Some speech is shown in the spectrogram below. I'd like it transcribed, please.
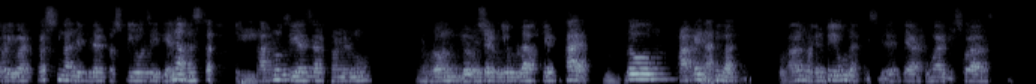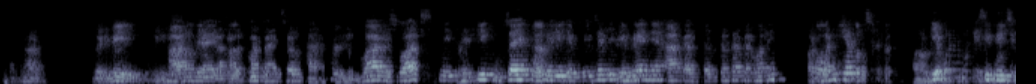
પરિવાર ટ્રસ્ટના જે બધા ટ્રસ્ટીઓ છે એના હસ્તક આપણું CSR ફંડનું થાય. તો આ કઈ નાની વાત મારો મને તો એવું લાગે છે કે આ કુમાર વિશ્વાસ ગઢવી આનો જે અહીં કાર્યક્રમ થાય. કુમાર વિશ્વાસ એટલી પહોંચેલી વ્યક્તિ છે કે એમણે આ કરતા કરવાની એ પણ મોટી સિદ્ધિ છે.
